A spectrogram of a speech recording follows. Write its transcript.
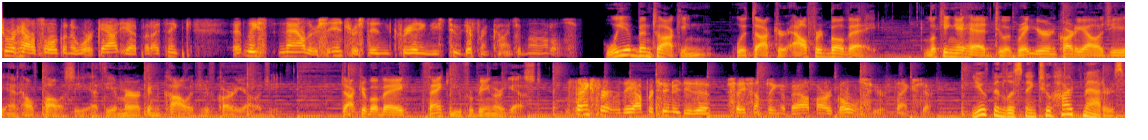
sure how it's all going to work out yet, but I think at least now there's interest in creating these two different kinds of models. We have been talking with Dr. Alfred Bove, looking ahead to a great year in cardiology and health policy at the American College of Cardiology. Dr. Bove, thank you for being our guest. Thanks for the opportunity to say something about our goals here. Thanks, Jeff. You've been listening to Heart Matters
